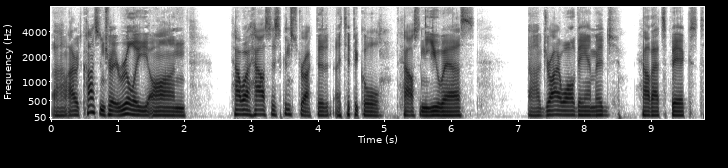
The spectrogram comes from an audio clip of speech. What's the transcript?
Uh, I would concentrate really on how a house is constructed, a typical house in the U.S., uh, drywall damage, how that's fixed,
